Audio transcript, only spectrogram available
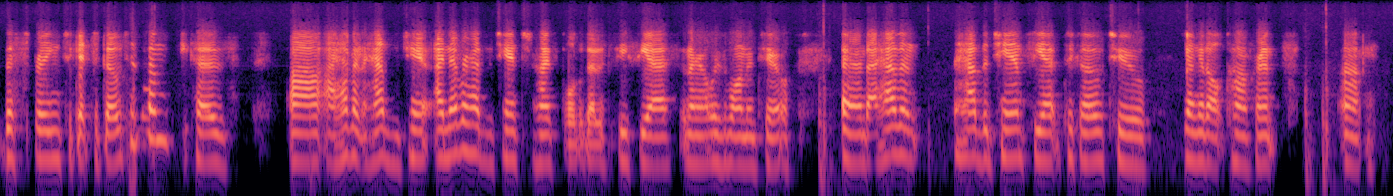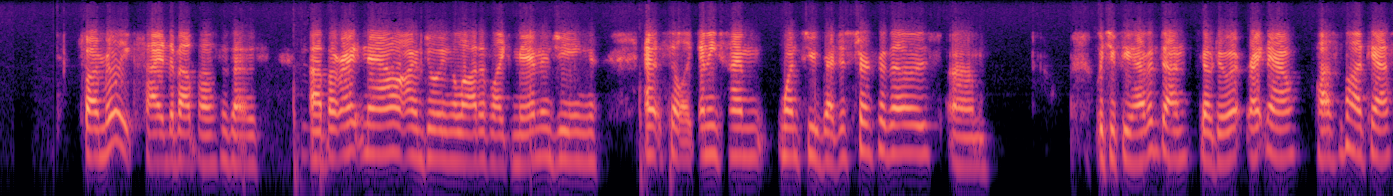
this spring to get to go to them because uh, I haven't had the chance. I never had the chance in high school to go to CCS, and I always wanted to, and I haven't had the chance yet to go to young adult conference. Um, so I'm really excited about both of those. Uh, but right now, I'm doing a lot of like managing. And so, like, anytime once you register for those, um, which if you haven't done, go do it right now. Pause the podcast,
